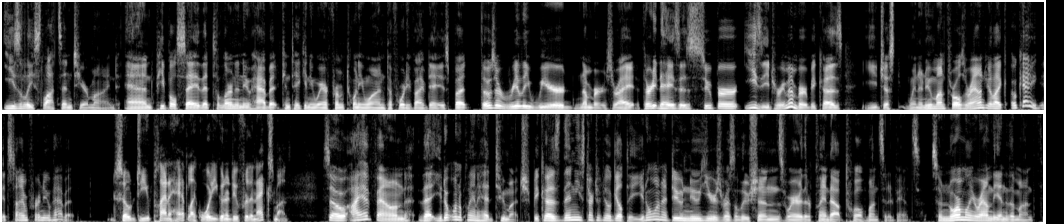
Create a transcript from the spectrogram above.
easily slots into your mind. And people say that to learn a new habit can take anywhere from 21 to 45 days, but those are really weird numbers, right? 30 days is super easy to remember because you just, when a new month rolls around, you're like, okay, it's time for a new habit. So, do you plan ahead? Like, what are you going to do for the next month? So I have found that you don't want to plan ahead too much because then you start to feel guilty. You don't want to do New Year's resolutions where they're planned out 12 months in advance. So normally around the end of the month,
